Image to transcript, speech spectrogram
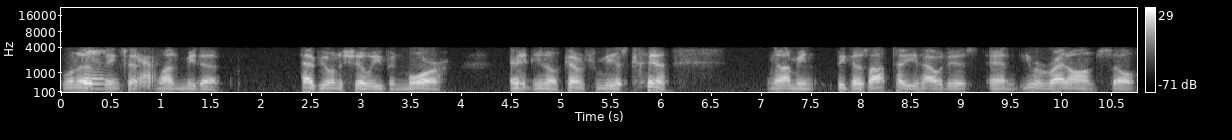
one of the Thank things that you. wanted me to have you on the show even more. And you know, coming from me is kind of, no, I mean, because I'll tell you how it is, and you were right on. So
